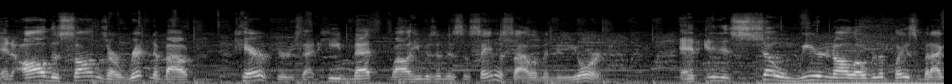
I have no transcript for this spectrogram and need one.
and all the songs are written about characters that he met while he was in this insane asylum in New York. And it is so weird and all over the place. But I,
